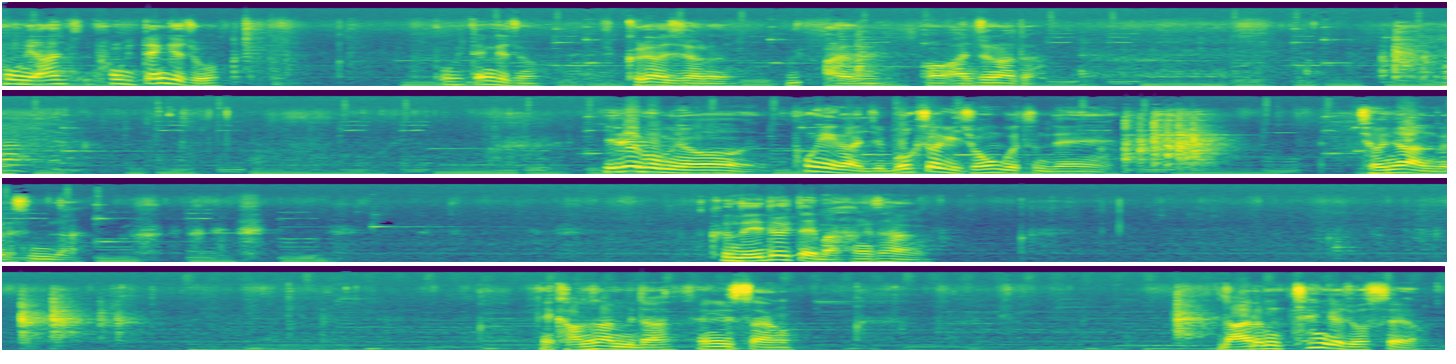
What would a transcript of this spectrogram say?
퐁이, 안, 퐁이 땡겨줘. 퐁이 땡겨줘. 그래야지 저는 안, 어, 안전하다. 이래 보면 퐁이가 이제 먹성이 좋은 것 같은데 전혀 안 그렇습니다. 근데 이럴 때만 항상 네, 감사합니다. 생일상 나름 챙겨줬어요.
